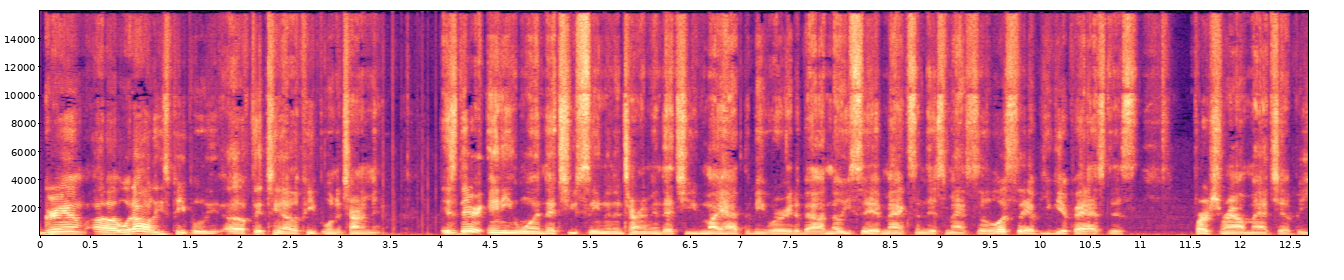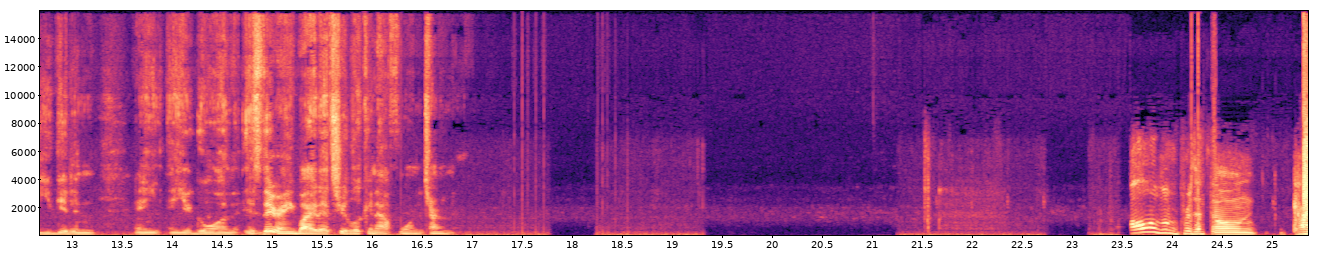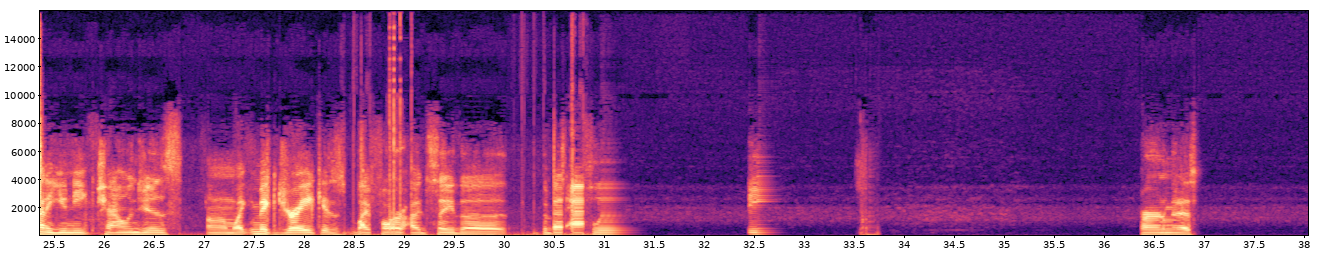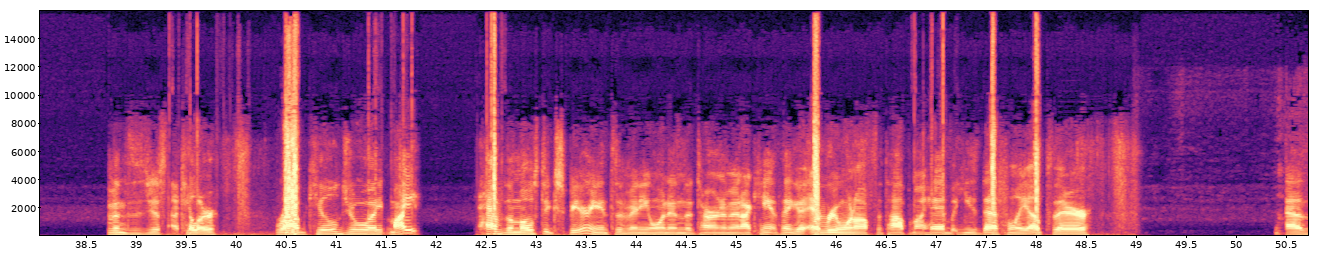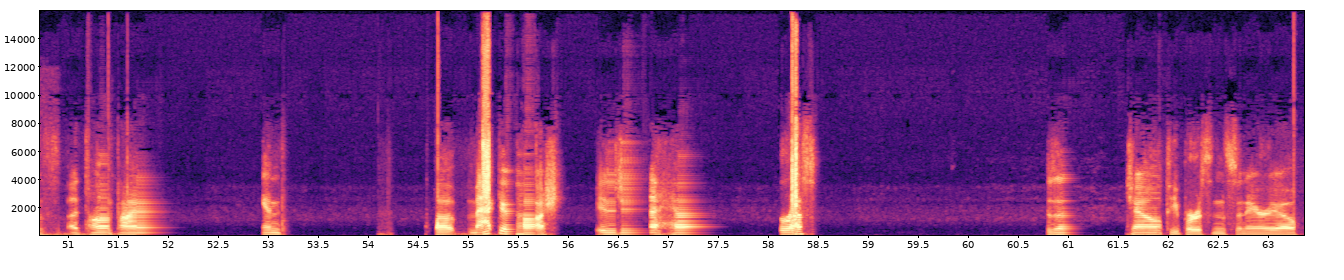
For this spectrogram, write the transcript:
Graham, uh, with all these people, uh, 15 other people in the tournament, is there anyone that you've seen in the tournament that you might have to be worried about? I know you said Max in this match. So let's say if you get past this first round matchup and you get in and, and you're going, is there anybody that you're looking out for in the tournament? All of them present their own kind of unique challenges. Um, like Mick Drake is by far, I'd say the the best athlete. Tournament as Evans is just a killer. Rob Killjoy might have the most experience of anyone in the tournament. I can't think of everyone off the top of my head, but he's definitely up there. Has a ton of time. And uh, McIntosh is just a hell is a challenge person scenario.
